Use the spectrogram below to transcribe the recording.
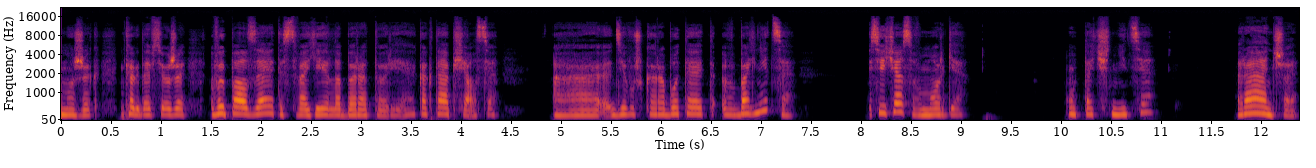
мужик, когда все же выползает из своей лаборатории, как-то общался. А девушка работает в больнице? Сейчас в морге. «Уточните». Раньше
